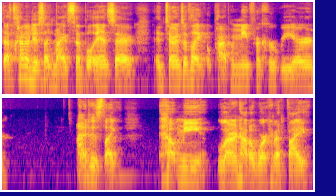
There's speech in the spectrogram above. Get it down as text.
that's kind of just like my simple answer in terms of like prepping me for career. I just like helped me learn how to work in a fight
